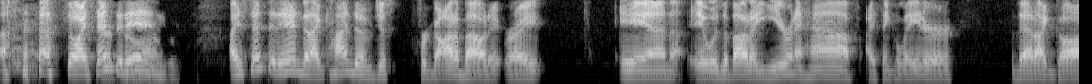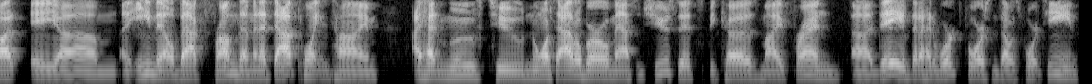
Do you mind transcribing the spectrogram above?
so I sent That's it in. awesome. I sent it in, then I kind of just forgot about it, right? And it was about a year and a half, I think, later that I got a um, an email back from them. And at that point in time, I had moved to North Attleboro, Massachusetts, because my friend uh, Dave, that I had worked for since I was 14,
